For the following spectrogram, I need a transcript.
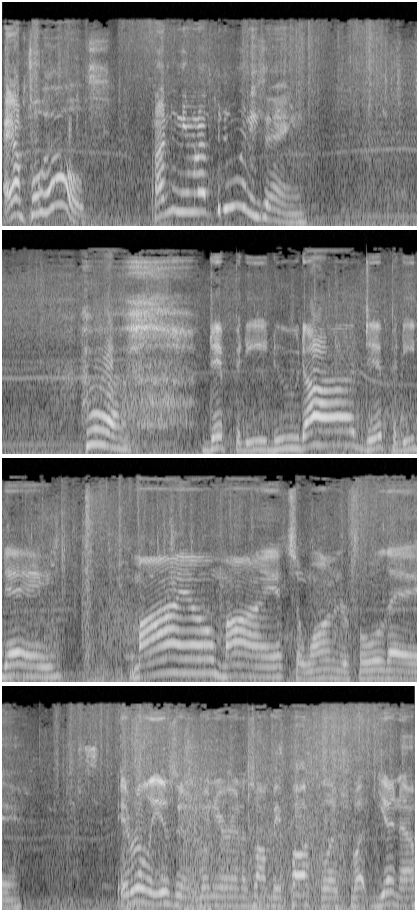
Hey, I'm full health. I didn't even have to do anything. dippity doo dah, dippity day. My oh my, it's a wonderful day. It really isn't when you're in a zombie apocalypse, but you know.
